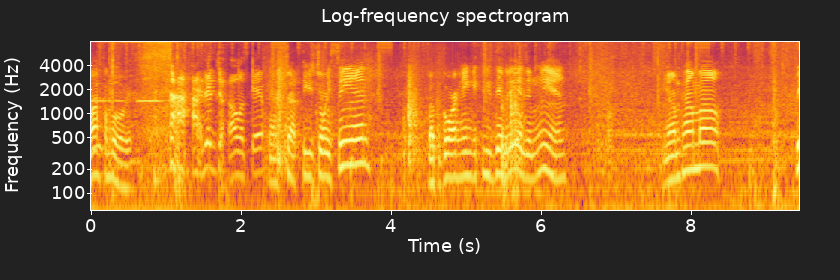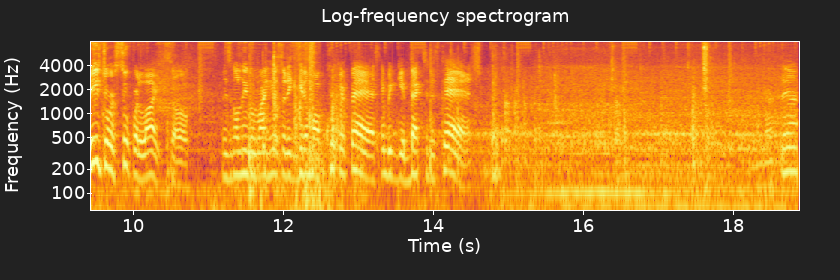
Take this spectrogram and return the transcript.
No, I can move it. I did I was scared. Gotta strap these joints in. About to go ahead and get these dividends and win. You know what I'm talking about? These doors super light, so we're just gonna leave them right here so they can get them off quick and fast, and we can get back to this cash. Right there.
